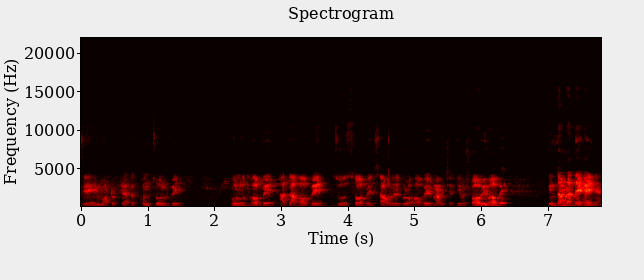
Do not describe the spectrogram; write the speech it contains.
যে এই মটরটা এতক্ষণ চলবে, হলুদ হবে, আদা হবে, জুস হবে, চাউলের গুঁড়ো হবে, মাংসের কিমা সবই হবে, কিন্তু আমরা দেখাই না।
